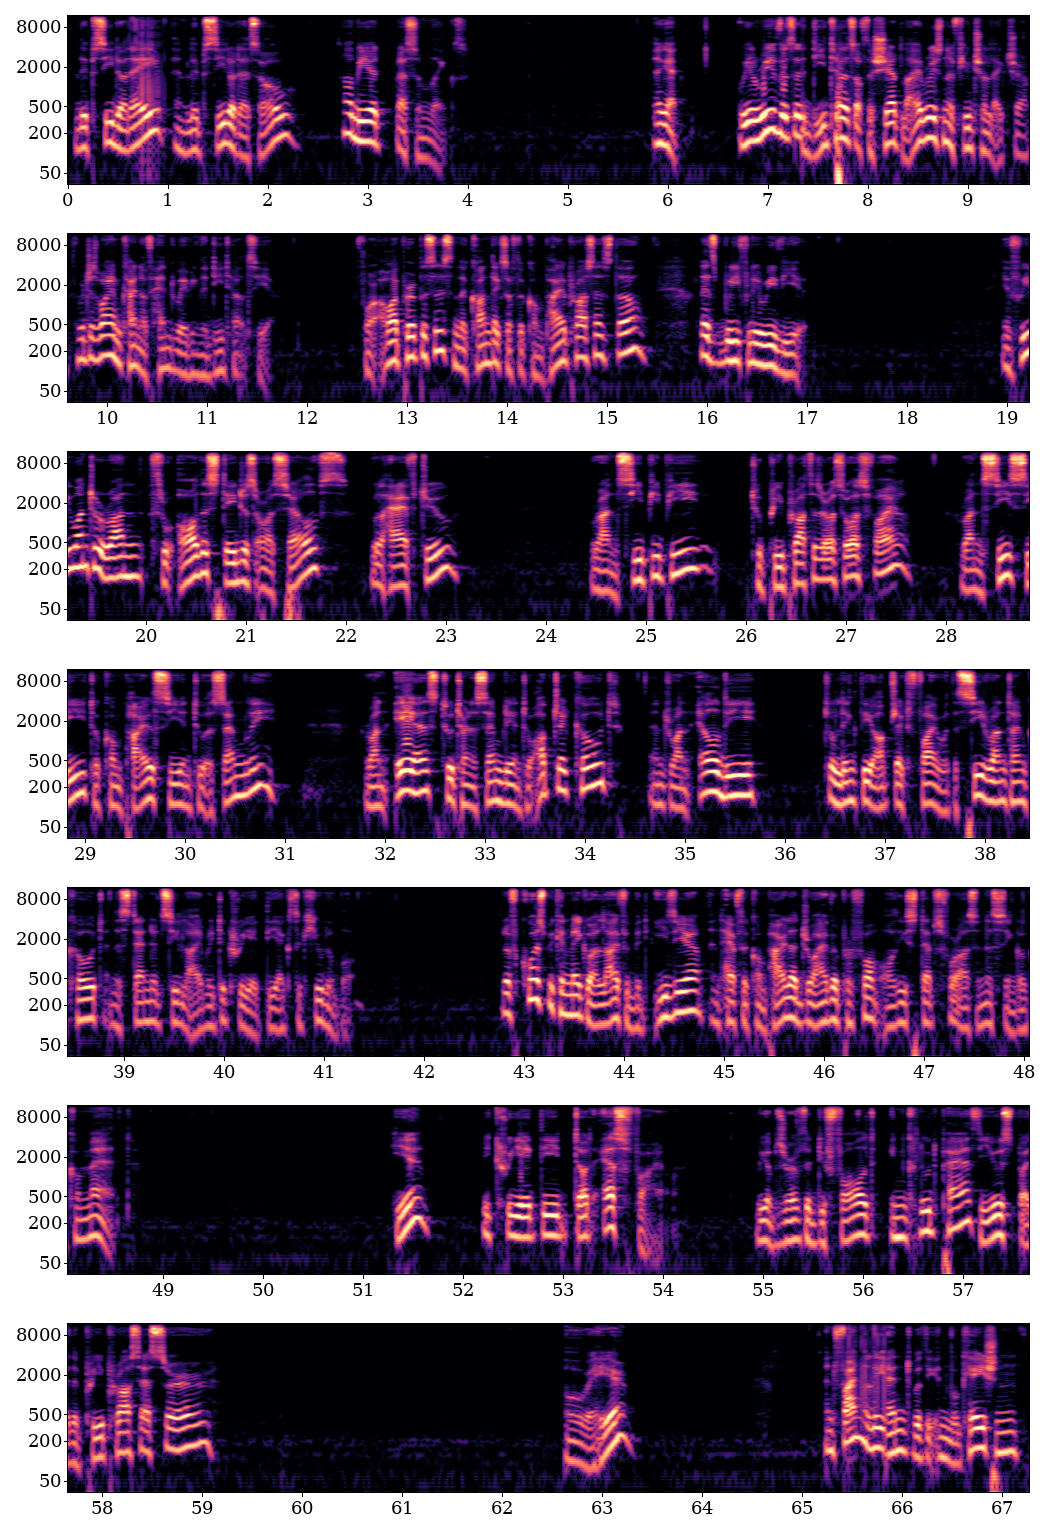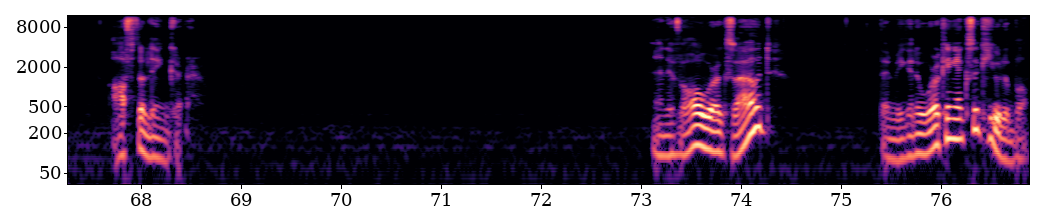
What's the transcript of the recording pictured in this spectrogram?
libc.a and libc.so, albeit as symlinks. Again, we'll revisit the details of the shared libraries in a future lecture, which is why I'm kind of hand-waving the details here. For our purposes, in the context of the compile process though, let's briefly review. If we want to run through all the stages ourselves, we'll have to run cpp to preprocess our source file, run cc to compile C into assembly, run as to turn assembly into object code, and run ld to link the object file with the C runtime code and the standard C library to create the executable. But of course we can make our life a bit easier and have the compiler driver perform all these steps for us in a single command. Here we create the .s file, we observe the default include path used by the preprocessor over here, and finally end with the invocation of the linker. And if all works out, then we get a working executable.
